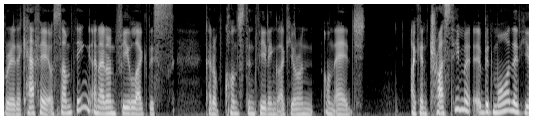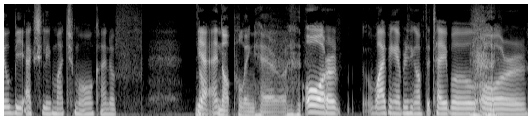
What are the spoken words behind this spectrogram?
we're cafe or something, and I don't feel like this kind of constant feeling like you're on on edge. I can trust him a, a bit more that he'll be actually much more kind of not, yeah, and not pulling hair or or wiping everything off the table or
